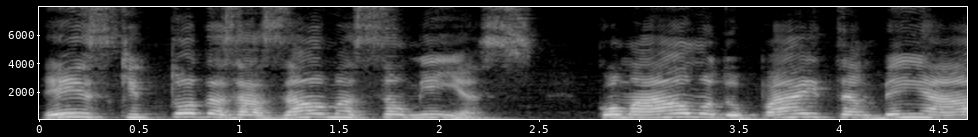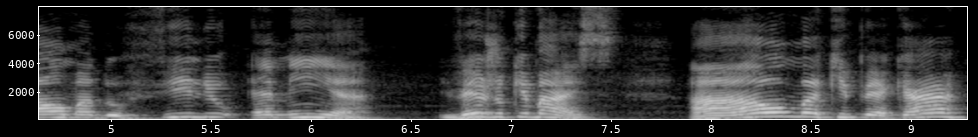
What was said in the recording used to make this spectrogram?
Eis que todas as almas são minhas, como a alma do Pai, também a alma do Filho é minha. E veja o que mais. A alma que pecar,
